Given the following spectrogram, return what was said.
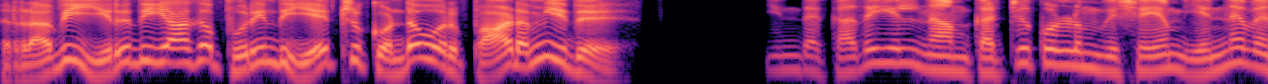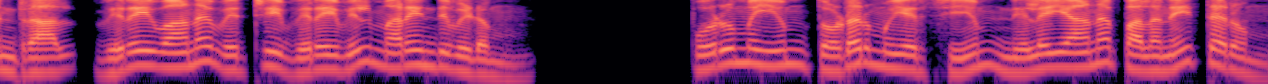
ரவி இறுதியாக புரிந்து ஏற்றுக்கொண்ட ஒரு பாடம் இது. இந்த கதையில் நாம் கற்றுக்கொள்ளும் விஷயம் என்னவென்றால் விரைவான வெற்றி விரைவில் மறைந்துவிடும். பொறுமையும் தொடர் முயற்சியும் நிலையான பலனை தரும்.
